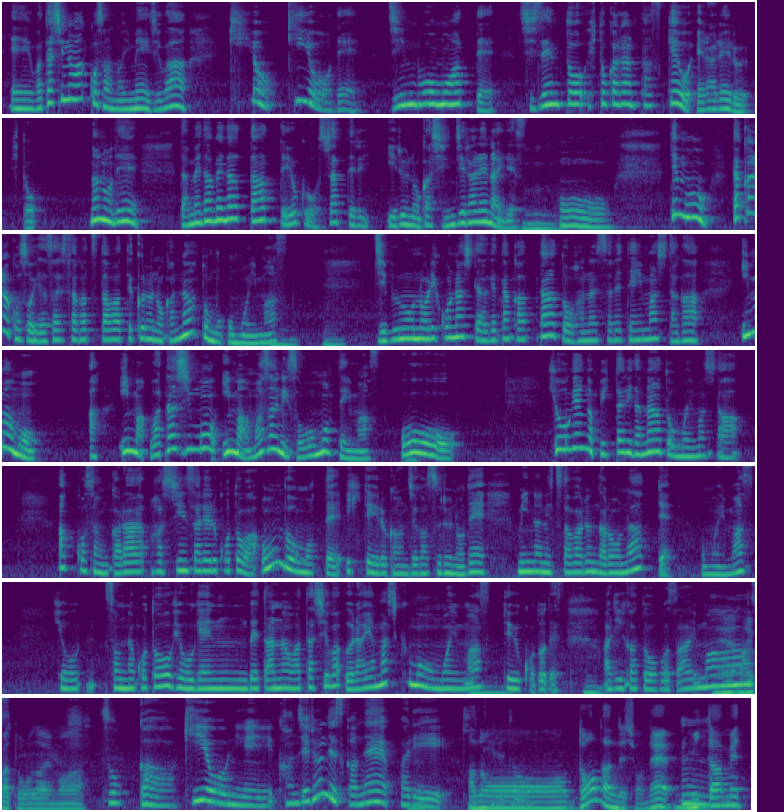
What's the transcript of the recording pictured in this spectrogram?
えー私のアッコさんのイメージは、器用、器用で人望もあって、自然と人から助けを得られる人。なので、ダメダメだったってよくおっしゃっているのが信じられないです。うんおーでも、だからこそ優しさが伝わってくるのかなとも思います。うん自分を乗りこなしてあげたかったとお話しされていましたが、今も、あ、今、私も今まさにそう思っています。おお。表現がぴったりだなと思いました。アッコさんから発信されることは温度を持って生きている感じがするので、みんなに伝わるんだろうなって思います。表そんなことを表現ベタな私は羨ましくも思います。ということです。うんありがとうございね、ます。ありがとうございます。そっか、器用に感じるんですかね、やっぱり。あ聞いてるとのーどうなんでしょうね、うん見た目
